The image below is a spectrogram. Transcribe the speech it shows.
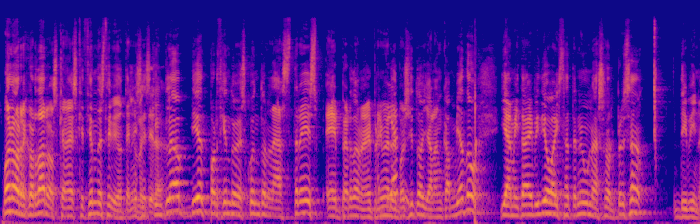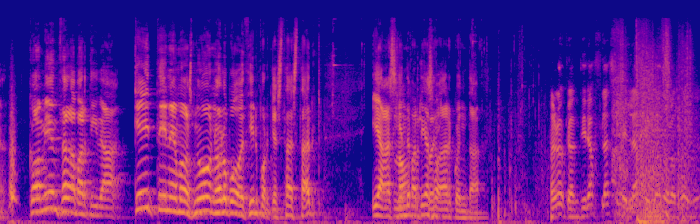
Bueno, recordaros que en la descripción de este vídeo tenéis. Skin Club, 10% de descuento en las tres, eh, perdón, en el primer depósito ya lo han cambiado y a mitad de vídeo vais a tener una sorpresa divina. Comienza la partida. ¿Qué tenemos nuevo? No lo puedo decir porque está Stark y a la siguiente No, partida se estoy. va a dar cuenta. Bueno, que han tirado flashes y láser y todo lo puedo, eh.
